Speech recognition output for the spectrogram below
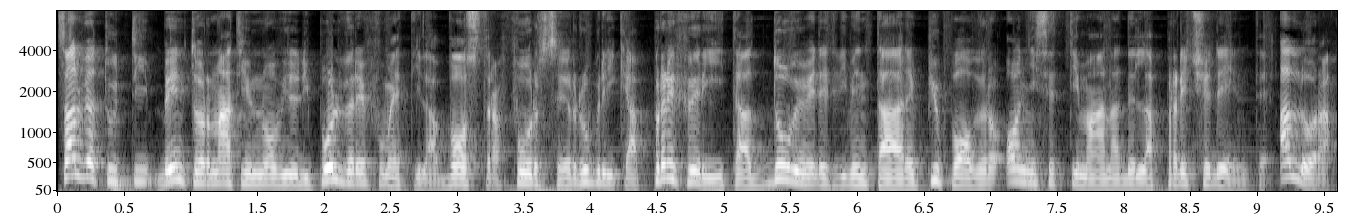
Salve a tutti, bentornati in un nuovo video di Polvere e Fumetti, la vostra forse rubrica preferita dove vedete diventare più povero ogni settimana della precedente. Allora,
